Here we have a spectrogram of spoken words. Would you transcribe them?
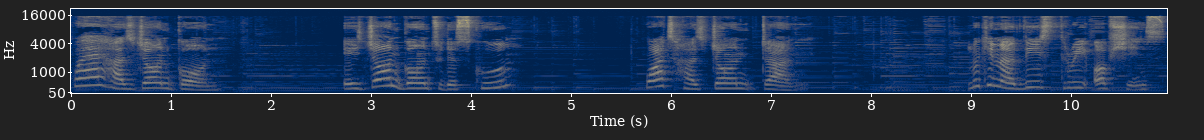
Where has John gone? Is John gone to the school? What has John done? Looking at these three options,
